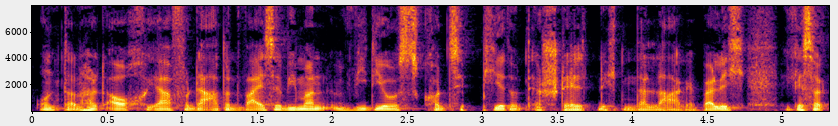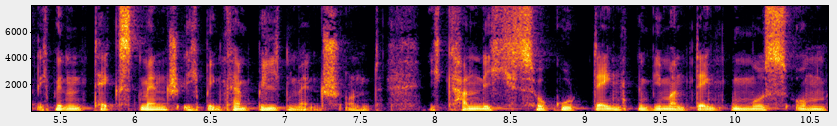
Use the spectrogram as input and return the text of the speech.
und dann halt auch ja von der Art und Weise, wie man Videos konzipiert und erstellt, nicht in der Lage. Weil ich, wie gesagt, ich bin ein Textmensch, ich bin kein Bildmensch und ich kann nicht so gut denken, wie man denken muss, um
